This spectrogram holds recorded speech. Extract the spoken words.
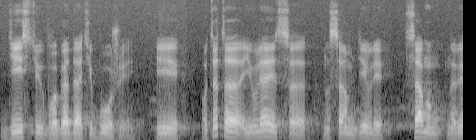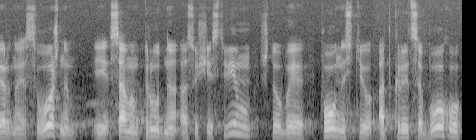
действию благодати Божией. И вот это является на самом деле самым, наверное, сложным и самым трудно осуществимым, чтобы полностью открыться Богу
